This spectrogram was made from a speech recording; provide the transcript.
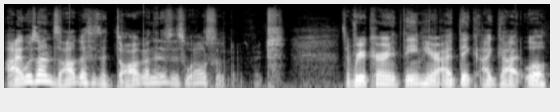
I was on Zhalgas as a dog on this as well. So it's a reoccurring theme here. I think I got, well,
